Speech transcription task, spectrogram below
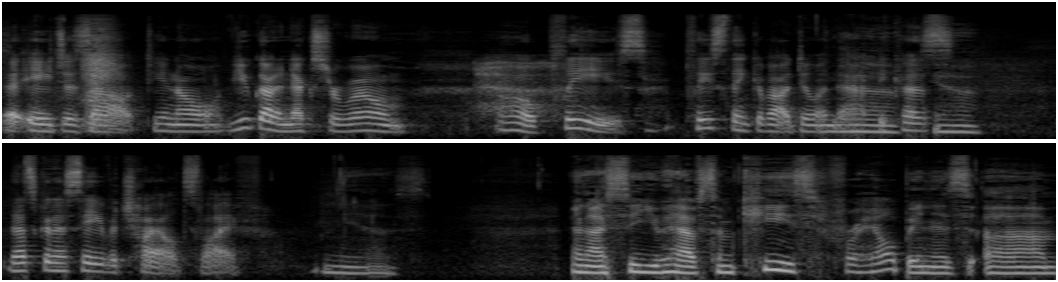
that ages out. You know, if you've got an extra room, oh please, please think about doing that Yeah, because yeah. That's going to save a child's life. yes. And I see you have some keys for helping is um,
